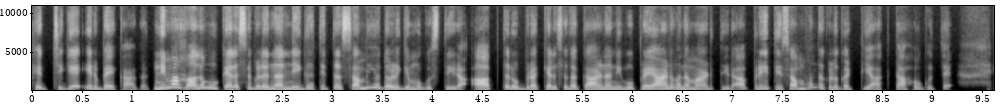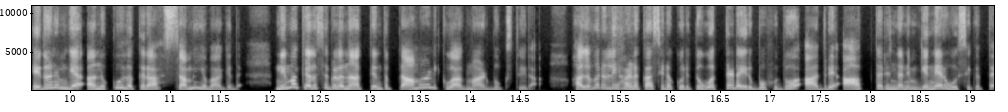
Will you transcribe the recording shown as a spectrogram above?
ಹೆಚ್ಚಿಗೆ ಇರಬೇಕಾಗುತ್ತೆ. ನಿಮ್ಮ ಹಲವು ಕೆಲಸಗಳನ್ನ ನಿಗದಿತ ಸಮಯದೊಳಗೆ ಮುಗಿಸ್ತೀರಾ. ಆಪ್ತರೊಬ್ಬರ ಕೆಲಸದ ಕಾರಣ ನೀವು ಪ್ರಯಾಣವನ್ನ ಮಾಡ್ತೀರಾ. ಪ್ರೀತಿ ಸಂಬಂಧಗಳು ಗಟ್ಟಿಯಾಗ್ತಾ ಹೋಗುತ್ತೆ. ಇದು ನಿಮ್ಗೆ ಅನುಕೂಲಕರ ಸಮಯವಾಗಿದೆ. ನಿಮ್ಮ ಕೆಲಸಗಳನ್ನ ಅತ್ಯಂತ ಪ್ರಾಮಾಣಿಕವಾಗಿ ಮಾಡಿ ಹಲವರಲ್ಲಿ ಹಣಕಾಸಿನ ಕುರಿತು ಒತ್ತಡ ಇರಬಹುದು. ಆದ್ರೆ ಆಪ್ತರಿಂದ ನಿಮ್ಗೆ ನೆರವು ಸಿಗುತ್ತೆ.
